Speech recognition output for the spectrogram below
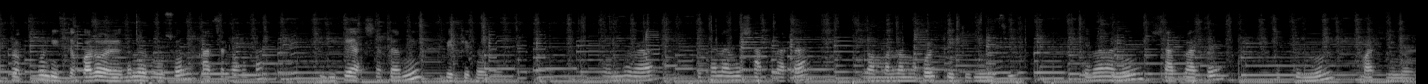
একরকমও নিতে পারো। আর এখানে রসুন, কাঁচা লঙ্কা দুটো একসাথে আমি বেটে দেবো বন্ধুরা, এখানে আমি শাপলাটা লম্বা লম্বা করে কেটে নিয়েছি। এবার আমি শাপলাতে একটু নুন মাখিয়ে নেব।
